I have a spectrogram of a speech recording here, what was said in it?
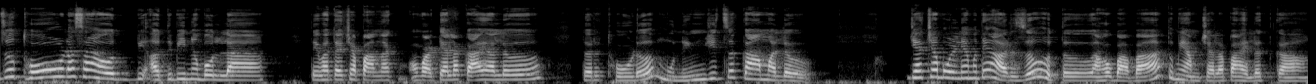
जो थोडासा अदबी अदबीनं बोलला तेव्हा त्याच्या पाना वाट्याला काय आलं? तर थोडं मुनिमजीचं काम आलं ज्याच्या बोलण्यामध्ये अर्ज होतं. अहो बाबा तुम्ही आमच्याला पाहिलं का?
